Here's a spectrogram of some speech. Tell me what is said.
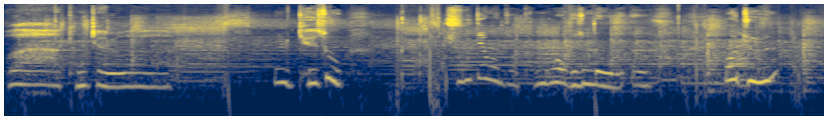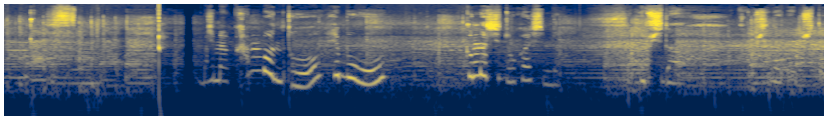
와, 경찰, 와. 음, 계속, 죽을 때마다 광고가 계속 나오네. 어, 어 지금? 마지막 한 번 더 해보고 끝마치도록 하겠습니다. 갑시다. 갑시다, 갑시다.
